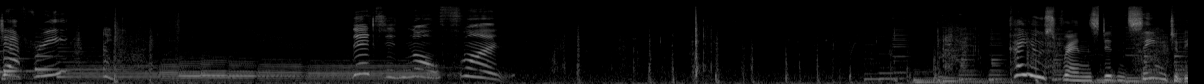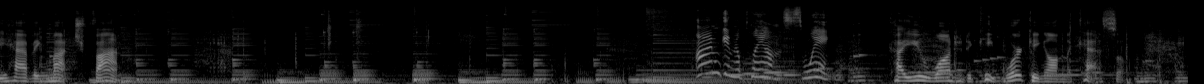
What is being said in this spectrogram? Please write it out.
Jeffrey! This is no fun. Caillou's friends didn't seem to be having much fun. I'm gonna play on the swing. Caillou wanted to keep working on the castle. Can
